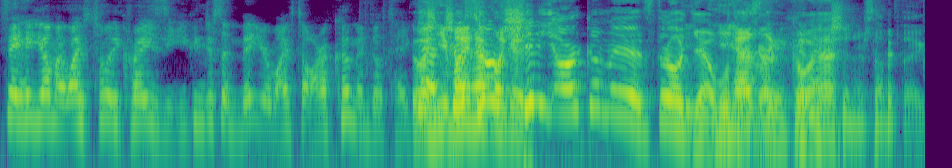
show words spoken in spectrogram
say, "Hey, yo, my wife's totally crazy." You can just admit your wife to Arkham, and they'll take Well, her. he just might have how like a- shitty Arkham is. They're like, yeah, we'll he has her. like a Go connection ahead. or something.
